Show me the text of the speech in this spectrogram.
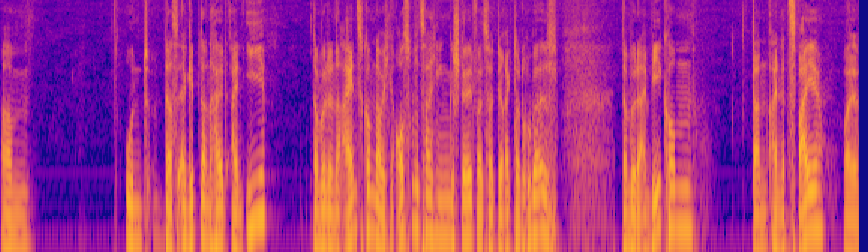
Ähm, und das ergibt dann halt ein I. Dann würde eine 1 kommen, da habe ich ein Ausrufezeichen hingestellt, weil es halt direkt da drüber ist. Dann würde ein B kommen, dann eine 2, weil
